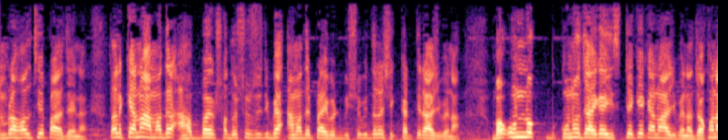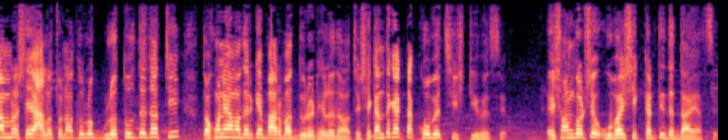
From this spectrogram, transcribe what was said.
আমরা হল ছেড়ে পাওয়া যায় না। তাহলে কেন আমাদের আহ্বায়ক সদস্য সচিবে আমাদের প্রাইভেট বিশ্ববিদ্যালয়ের শিক্ষার্থীরা আসবে না? বা অন্য কোনো জায়গায় স্টেকে কেন আসবে না? যখন আমরা সেই আলোচনাগুলো তুলতে যাচ্ছি তখনই আমাদেরকে বারবার দূরে ঠেলে দেওয়া হচ্ছে। সেখান থেকে একটা ক্ষোভের সৃষ্টি হয়েছে। এই সংঘর্ষে উভয় শিক্ষার্থীদের দায় আছে।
